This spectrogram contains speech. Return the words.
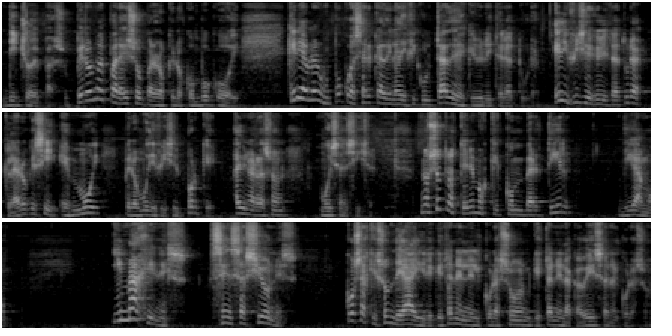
dicho de paso. Pero no es para eso para los que los convoco hoy. Quería hablar un poco acerca de las dificultades de escribir literatura. ¿Es difícil escribir literatura? Claro que sí, es muy, pero muy difícil. ¿Por qué? Hay una razón muy sencilla. Nosotros tenemos que convertir, digamos, imágenes, sensaciones, cosas que son de aire, que están en el corazón, que están en la cabeza, en el corazón,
